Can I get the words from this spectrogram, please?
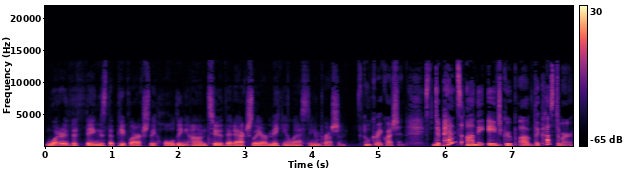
What are the things that people are actually holding on to that actually are making a lasting impression? Oh, great question. Depends on the age group of the customer.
